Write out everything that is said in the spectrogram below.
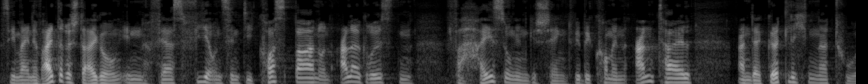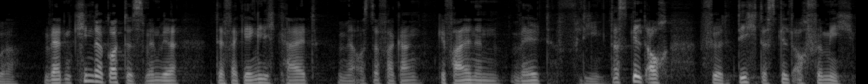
sehen wir eine weitere Steigerung in Vers 4 und sind die kostbaren und allergrößten Verheißungen geschenkt. Wir bekommen Anteil an der göttlichen Natur. Wir werden Kinder Gottes, wenn wir der Vergänglichkeit, wenn wir aus der gefallenen Welt fliehen. Das gilt auch für dich, das gilt auch für mich.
